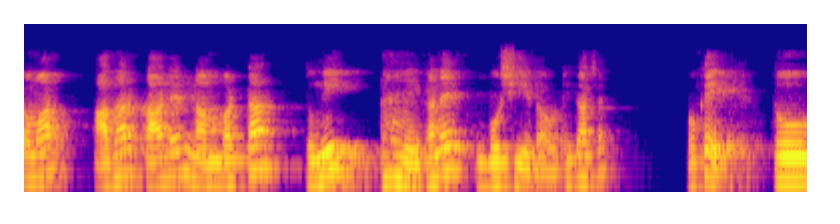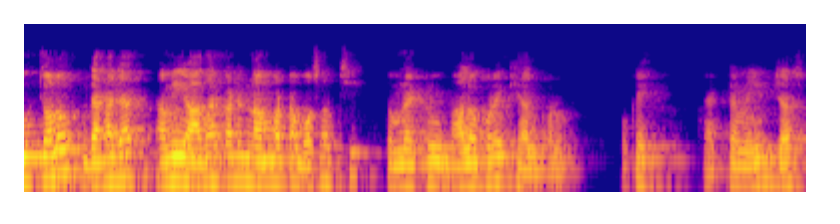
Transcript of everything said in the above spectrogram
তোমার আধার কার্ডের নাম্বারটা তুমি এখানে বসিয়ে দাও, ঠিক আছে? ওকে তো চলো দেখা যাক। আমি আধার কার্ডের নাম্বারটা বসাচ্ছি। তোমরা একটু ভালো করে খেয়াল করো। ওকে একটা মিনিট জাস্ট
